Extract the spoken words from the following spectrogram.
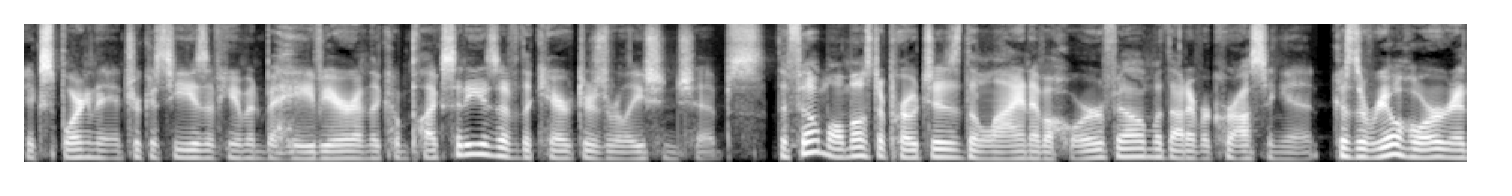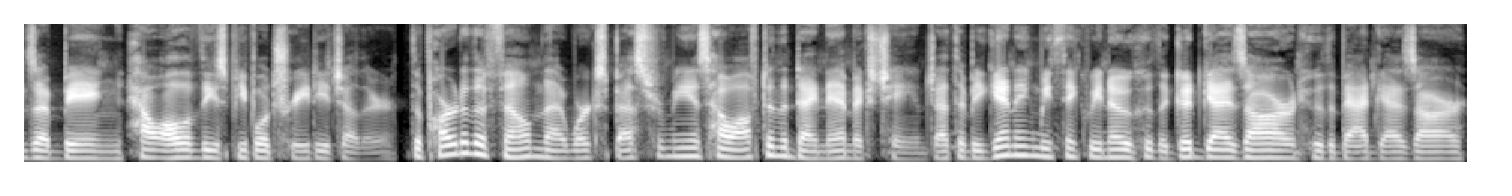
exploring the intricacies of human behavior and the complexities of the characters' relationships. The film almost approaches the line of a horror film without ever crossing it, because the real horror ends up being how all of these people treat each other. The part of the film that works best for me is how often the dynamics change. At the beginning, we think we know who the good guys are and who the bad guys are.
